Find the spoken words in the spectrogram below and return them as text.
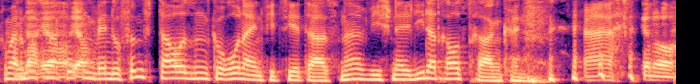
Guck mal, du musst daher, mal gucken, ja. wenn du 5000 Corona-Infizierte hast, ne, wie schnell die da draus tragen können. Ah, genau.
